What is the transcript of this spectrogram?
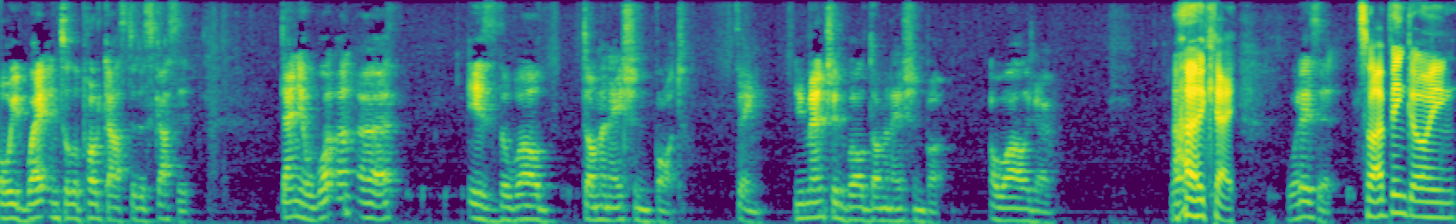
or we'd wait until the podcast to discuss it. Daniel, what on earth is the world domination bot thing? You mentioned world domination bot a while ago. What? Okay, What is it? so I've been going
